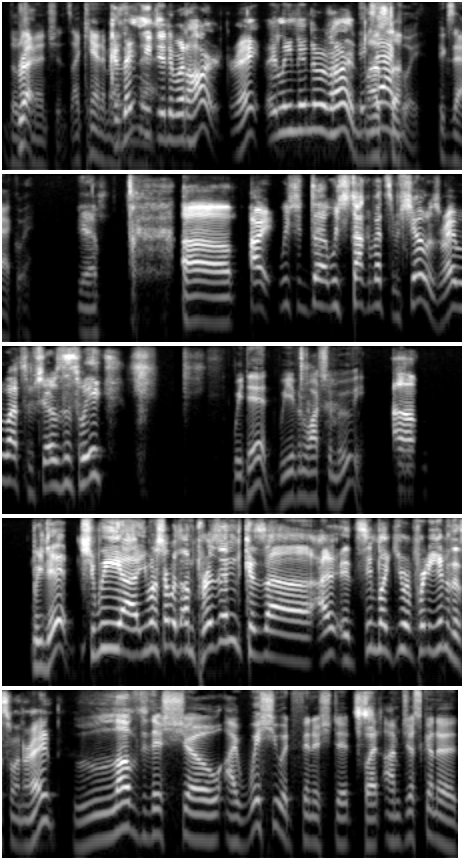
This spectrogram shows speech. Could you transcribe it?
those Right. mentions. I can't imagine because imagine they leaned that. into it hard, right? They leaned into it hard. exactly, exactly. Yeah. Um, all right, we should uh, we should talk about some shows, right? We watched some shows this week. We did. We even watched a movie. Um, we did. Should we? Uh, you want to start with Unprisoned? Because uh, I, it seemed like you were pretty into this one, right? Loved this show. I wish you had finished it, but I'm just gonna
